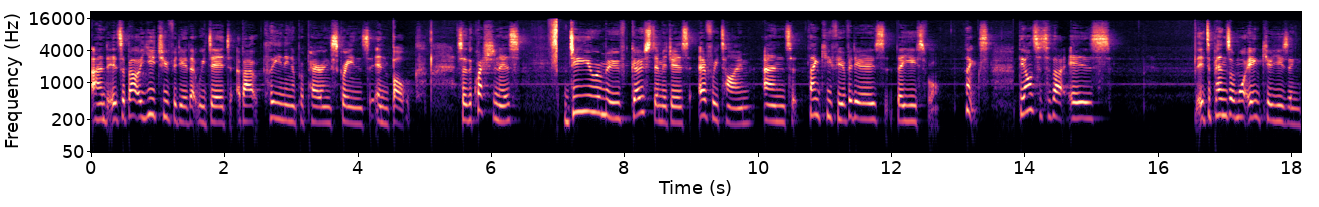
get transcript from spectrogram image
and it's about a YouTube video that we did about cleaning and preparing screens in bulk. So the question is Do you remove ghost images every time? And thank you for your videos, they're useful. Thanks. The answer to that is it depends on what ink you're using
